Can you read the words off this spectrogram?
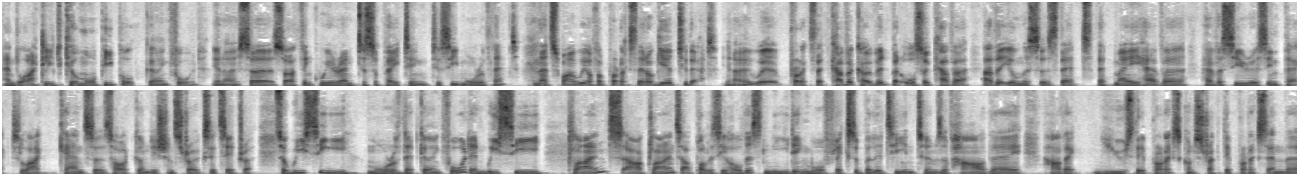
and likely to kill more people going forward. You know, so so I think we're anticipating to see more of that, and that's why we offer products that are geared to that. You know, we're products that cover COVID, but also cover other illnesses that that may have a have a serious impact, like cancers, heart conditions, strokes, etc. So we see more of that going forward, and we see clients, our clients, our policyholders, needing more flexibility in terms of how they how they use their products, construct their products, and the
